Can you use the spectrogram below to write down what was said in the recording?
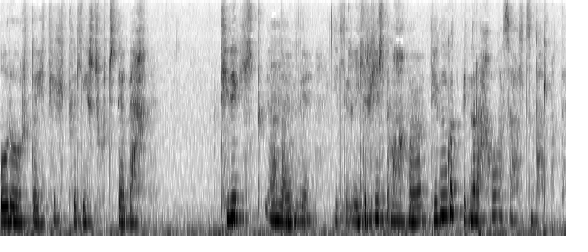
өөрөө өөртөө итгэх итгэл ирч хүчтэй байх тэрийг одоо юу гэдэг илэрхийлдэг байхгүй юу? Тэгэнгүүт бид нар ахуйгаасаа холцсонтой холбоотой.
